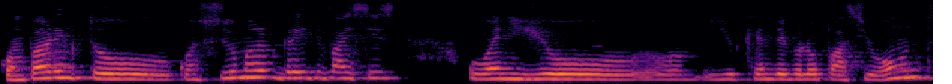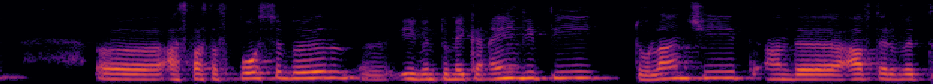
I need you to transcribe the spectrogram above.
Comparing to consumer grade devices, when you, you can develop as you want, as fast as possible, uh, even to make an MVP, to launch it, and uh, after that,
